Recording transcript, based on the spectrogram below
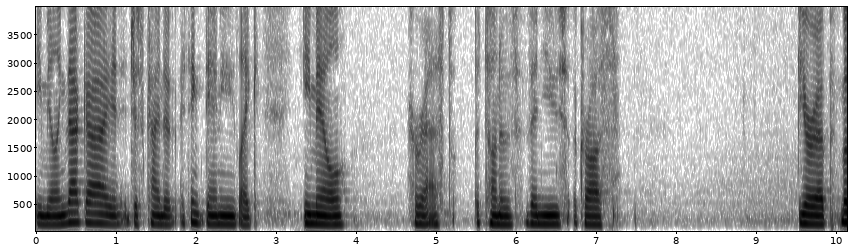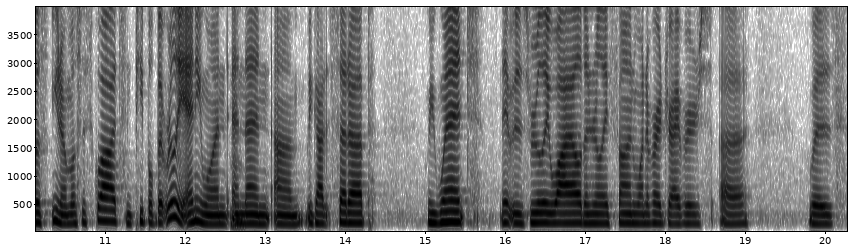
emailing that guy, and it just kind of. I think Danny like email harassed a ton of venues across Europe, most you know, mostly squats and people, but really anyone. And then um, we got it set up. We went. It was really wild and really fun. One of our drivers uh, was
